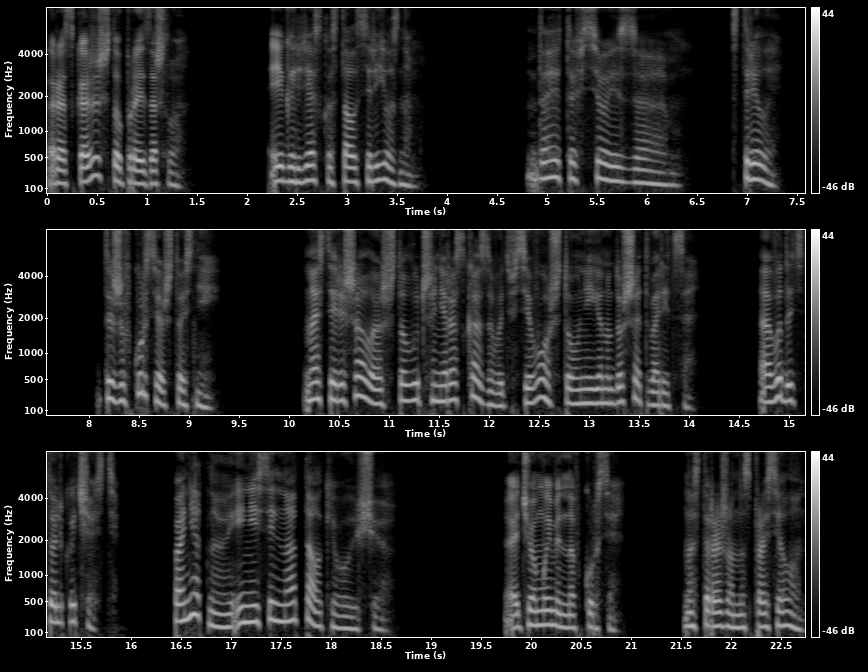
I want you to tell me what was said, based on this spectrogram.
«Расскажи, что произошло?» Игорь резко стал серьезным. «Да это все из-за... стрелы. Ты же в курсе, что с ней?» Настя решала, что лучше не рассказывать всего, что у нее на душе творится а выдать только часть. Понятную и не сильно отталкивающую. «О чем именно в курсе?» — настороженно спросил он.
